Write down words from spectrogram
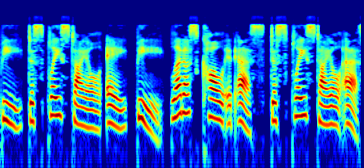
B display style A B. Let us call it S display style S.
